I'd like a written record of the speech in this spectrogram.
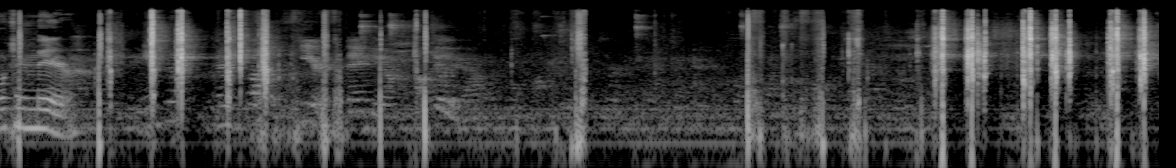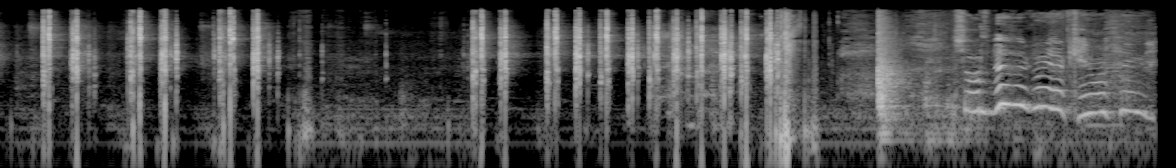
what's in there. So it's basically a camera thing.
